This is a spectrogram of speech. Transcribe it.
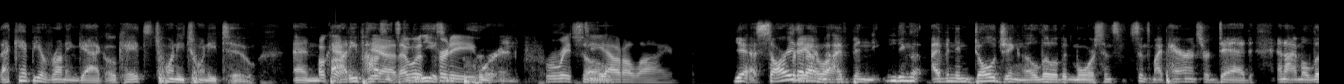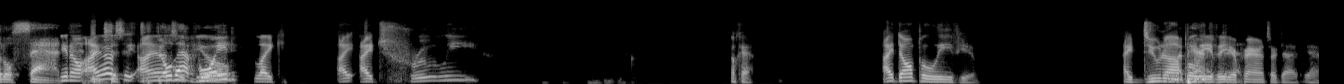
that can't be a running gag. Okay. It's 2022 and Okay, body yeah, positivity that was is pretty- important. pretty So- out of line Yeah, sorry Pretty that I'm, i've been eating. I've been indulging a little bit more since since my parents are dead, and I'm a little sad. you know i And to- honestly to i fill honestly that void. like i i truly okay i don't believe you i do not believe that your parents are dead yeah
